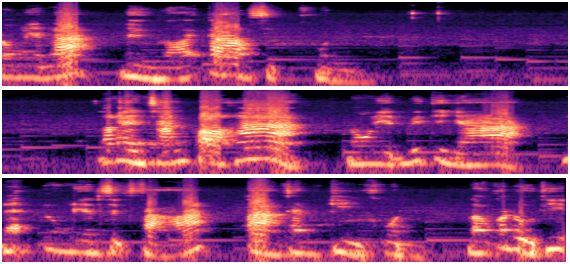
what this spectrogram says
โรงเรียนละ 190 คน นักเรียนชั้นป .5 โรงเรียนวิทยา และโรงเรียนศึกษาต่างกันกี่คน เราก็ดูที่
